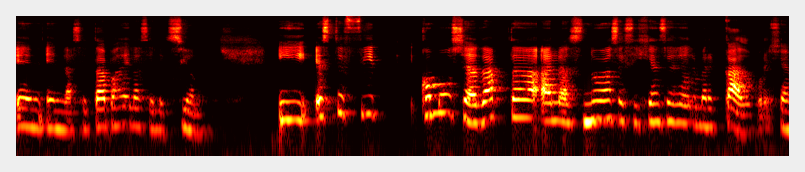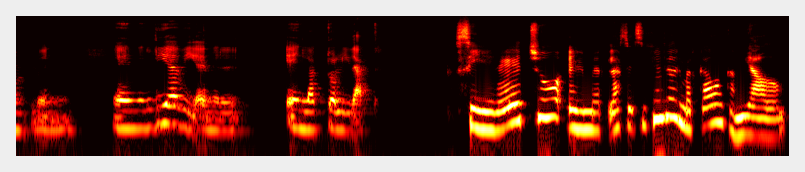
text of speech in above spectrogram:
en, en las etapas de la selección. Y este fit, ¿cómo se adapta a las nuevas exigencias del mercado, por ejemplo, en, el día a día, en la actualidad? Sí, de hecho, las exigencias del mercado han cambiado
